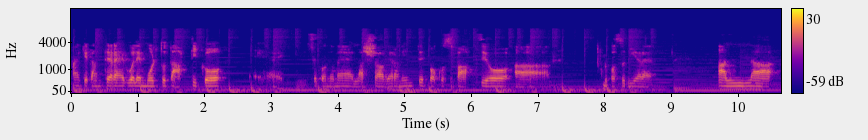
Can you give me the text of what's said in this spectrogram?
anche tante regole, molto tattico, eh, secondo me lascia veramente poco spazio a, come posso dire, alla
